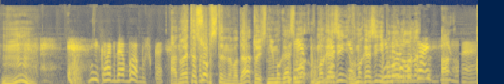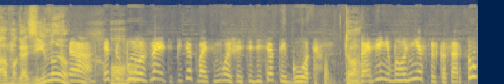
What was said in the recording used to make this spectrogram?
Mm. И когда бабушка... А, ну это собственного, да? То есть не магазин... Нет, в магазине, нет, в магазине была, но она... А, а магазинную? Да. Это Ого. было, знаете, 58-й, 60-й год. Так. В магазине было несколько сортов.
